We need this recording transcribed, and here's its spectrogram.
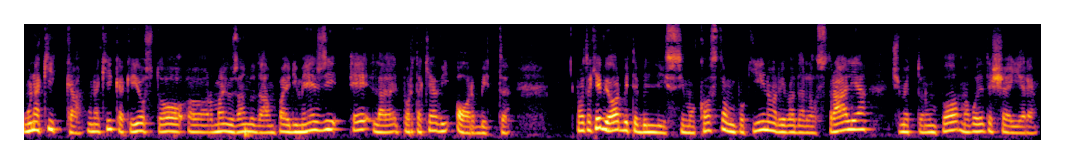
Una chicca, una chicca che io sto uh, ormai usando da un paio di mesi è la, il portachiavi Orbit. Il portachiavi Orbit è bellissimo, costa un pochino, arriva dall'Australia, ci mettono un po', ma potete scegliere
